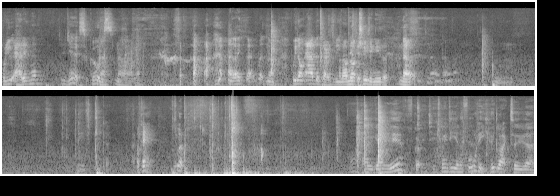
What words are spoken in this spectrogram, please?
Were you adding them? to each other? Yes, of course. No, no, no. no. I like that, but no, we don't add the cards. We And I'm not pick it. cheating either. No, no, no. Mm, okay. Okay. Flip. How are we going there? We've got 20 and a 40. Who'd like to uh,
